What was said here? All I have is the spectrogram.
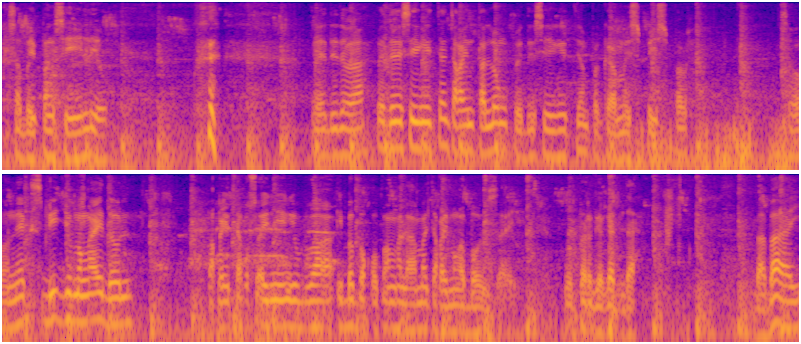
Kasabay pang sili oh. Pwede diba? Pwede singit yan, tsaka yung talong, pwede singit yan pagka may space pa. So next video mga idol, pakita ko sa inyo yung iba, iba ko pang halaman tsaka yung mga bonsai. Super gaganda. Bye bye.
